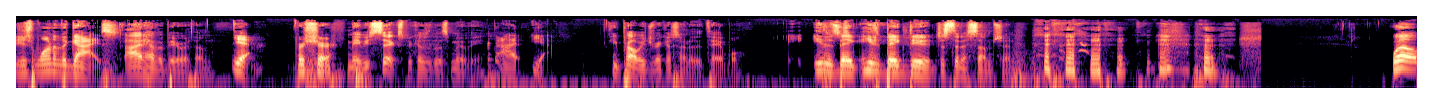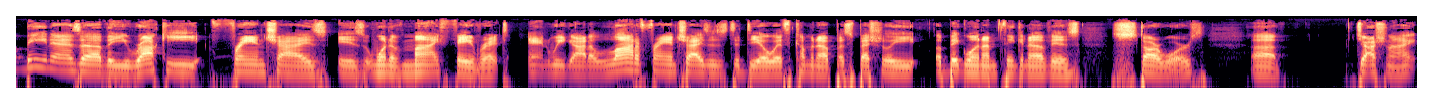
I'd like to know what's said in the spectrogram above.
just one of the guys. I'd have a beer with him. Yeah, for sure. Maybe six because of this movie. I, yeah, He'd probably drink us under the table. he's a big he's a big dude. Just an assumption. Well, being as uh, the Rocky franchise is one of my favorite, and we got a lot of franchises to deal with coming up, especially a big one I'm thinking of is Star Wars. Uh, Josh and I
